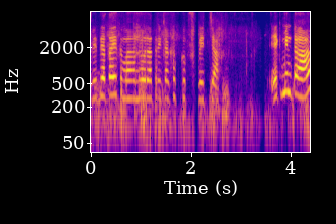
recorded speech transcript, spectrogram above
विद्याताई तुम्हाला नवरात्रीच्या खूप खूप शुभेच्छा. एक मिनिट हा.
